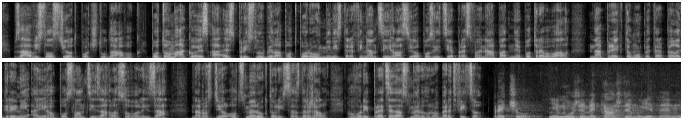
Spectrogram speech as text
v závislosti od počtu dávok. Potom, ako SAS prislúbila podporu, minister financí hlasy opozície pre svoj nápad nepotreboval. Napriek tomu Peter Pellegrini a jeho poslanci zahlasovali za, na rozdiel od Smeru, ktorý sa zdržal. Hovorí predseda Smeru Robert Fico. Prečo nemôžeme každému jednému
